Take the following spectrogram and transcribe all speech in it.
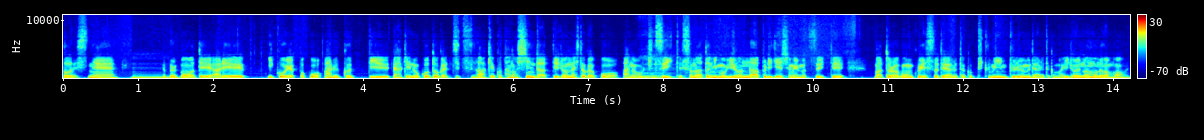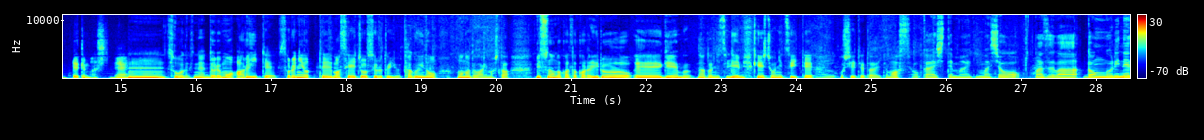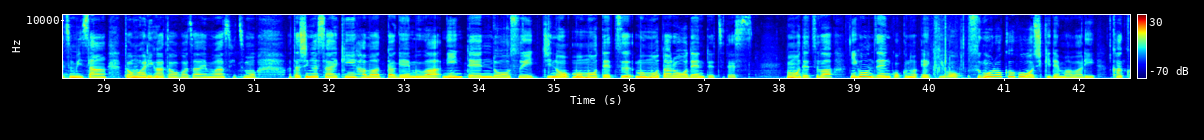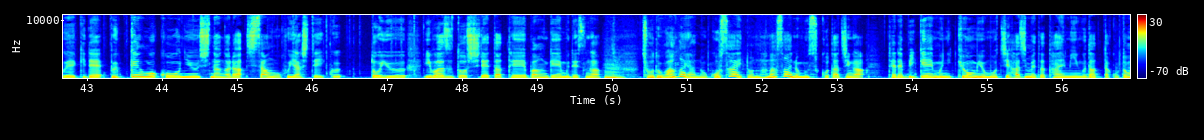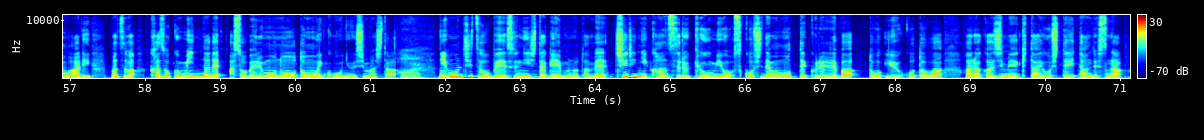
そうですね。うんやっぱりもう、で、あれ以降、やっぱこう、歩くっていうだけのことが実は結構楽しいんだっていろんな人がこう、あの、気づいて、その後にもういろんなアプリケーションが今ついて、まあ、ドラゴンクエストであるとか、ピクミンブルームであるとか、まあ、いろんなものがもう出てますしね。うん、そうですね。どれも歩いて、それによってまあ成長するという類のものではありました。リスナーの方からいろいろ、えーゲームなどにつゲーミフィケーションについてはい教えていただいてます。紹介してまいりましょうまずはどんぐりねずみさんどうもありがとうございますいつも私が最近ハマったゲームは任天堂スイッチの桃鉄桃太郎電鉄です桃鉄は日本全国の駅をすごろく方式で回り各駅で物件を購入しながら資産を増やしていく。という言わずと知れた定番ゲームですが、うんちょうど我が家の5歳と7歳の息子たちがテレビゲームに興味を持ち始めたタイミングだったこともありまずは家族みんなで遊べるものをと思い購入しましたはい。日本地図をベースにしたゲームのため地理に関する興味を少しでも持ってくれればということはあらかじめ期待をしていたんですが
